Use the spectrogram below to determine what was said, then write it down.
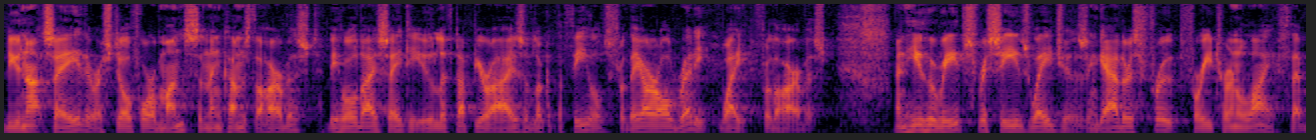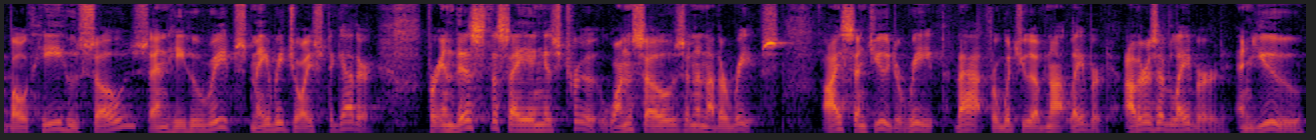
Do you not say, There are still four months, and then comes the harvest? Behold, I say to you, Lift up your eyes and look at the fields, for they are already white for the harvest. And he who reaps receives wages and gathers fruit for eternal life, that both he who sows and he who reaps may rejoice together. For in this the saying is true one sows and another reaps. I sent you to reap that for which you have not labored. Others have labored, and you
